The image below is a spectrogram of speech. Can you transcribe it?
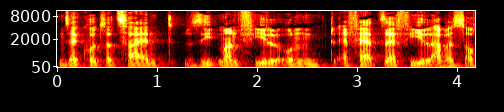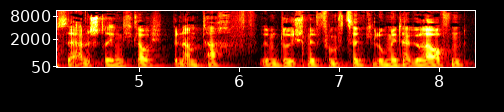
In sehr kurzer Zeit sieht man viel und erfährt sehr viel, aber es ist auch sehr anstrengend. Ich glaube, ich bin am Tag im Durchschnitt 15 Kilometer gelaufen.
